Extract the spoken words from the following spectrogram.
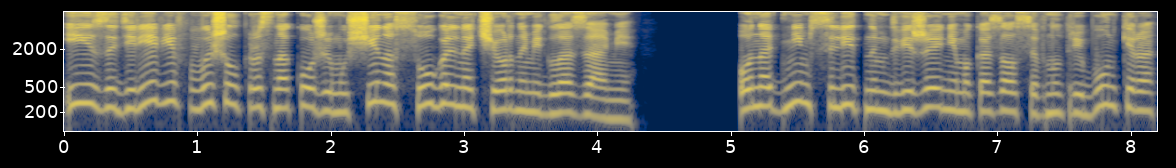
и из-за деревьев вышел краснокожий мужчина с угольно-черными глазами. Он одним слитным движением оказался внутри бункера,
